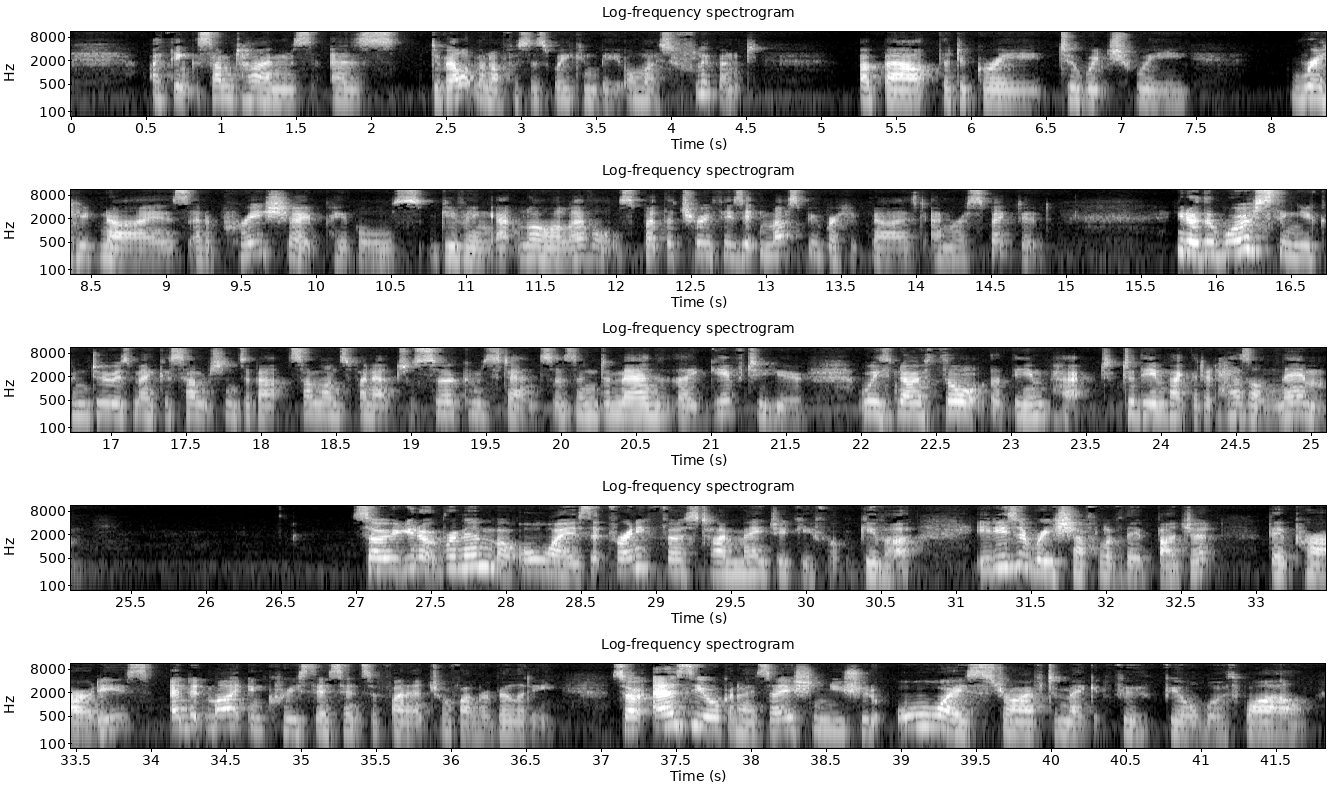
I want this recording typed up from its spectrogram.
I think sometimes as development officers, we can be almost flippant about the degree to which we recognize and appreciate people's giving at lower levels. But the truth is, it must be recognized and respected you know, the worst thing you can do is make assumptions about someone's financial circumstances and demand that they give to you with no thought that the impact to the impact that it has on them. So, you know, remember always that for any first time major giver, it is a reshuffle of their budget, their priorities, and it might increase their sense of financial vulnerability. So, as the organisation, you should always strive to make it feel worthwhile.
